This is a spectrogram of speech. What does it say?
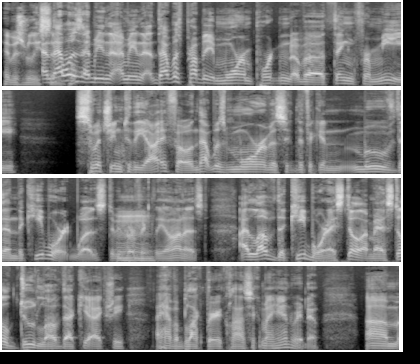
It was really And simple. that was, I mean, I mean, that was probably more important of a thing for me switching to the iPhone. That was more of a significant move than the keyboard was, to be Mm. perfectly honest. I love the keyboard. I still, I mean, I still do love that. Key. Actually, I have a BlackBerry Classic in my hand right now. Um,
